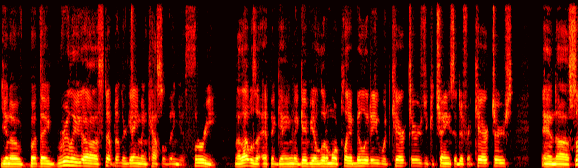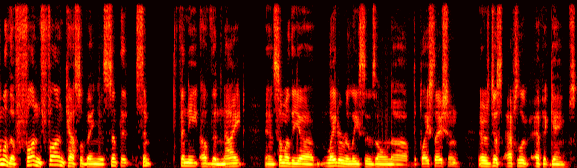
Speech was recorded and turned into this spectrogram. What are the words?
you know, but they really uh, stepped up their game in Castlevania 3. Now that was an epic game. They gave you a little more playability with characters. You could change the different characters, and uh, some of the fun, fun Castlevania Symph- Symphony of the Night, and some of the uh, later releases on uh, the PlayStation. It was just absolute epic games.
